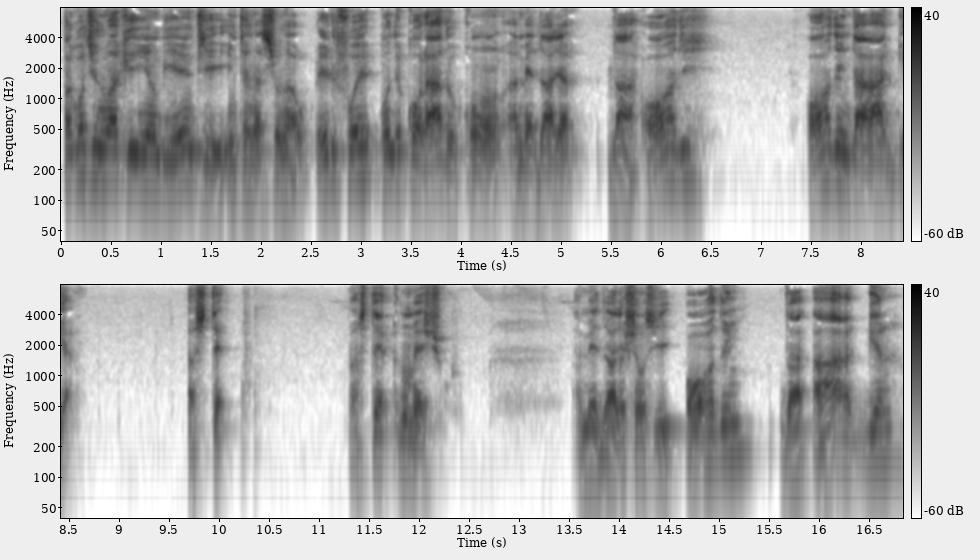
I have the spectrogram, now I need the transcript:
para continuar aqui em ambiente internacional, ele foi condecorado com a medalha da Ordem, Ordem da Águia Azteco, Azteca no México. A medalha chama-se de Ordem da Águia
